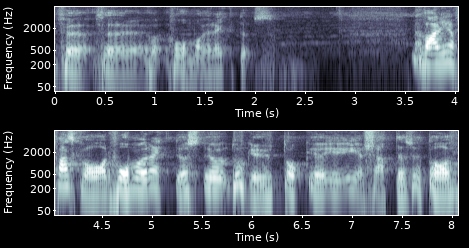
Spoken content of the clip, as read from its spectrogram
för, för Homo erectus. Men vargen fanns kvar, Homo erectus dog ut och eh, ersattes av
